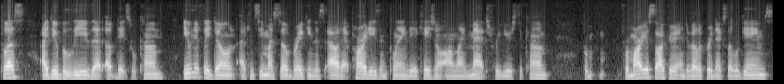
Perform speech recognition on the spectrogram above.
Plus, I do believe that updates will come, Even if they don't, I can see myself breaking this out at parties and playing the occasional online match for years to come. For, for Mario Soccer and developer Next Level Games,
